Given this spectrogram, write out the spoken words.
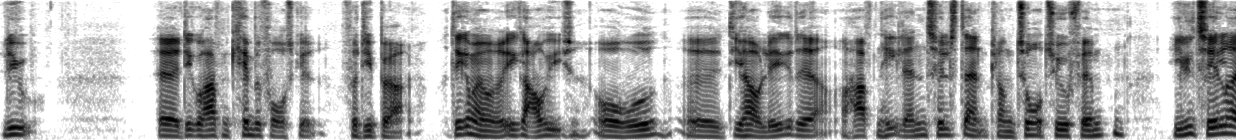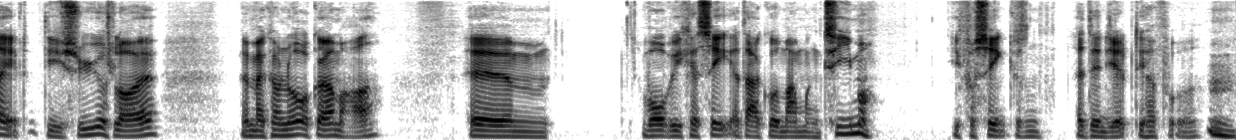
liv, øh, det kunne have haft en kæmpe forskel for de børn. Og det kan man jo ikke afvise overhovedet. Øh, de har jo ligget der og haft en helt anden tilstand kl. 22.15. Ilde tilret, de er syge og sløje, men man kan jo nå at gøre meget. Øh, hvor vi kan se, at der er gået mange, mange timer i forsinkelsen af den hjælp, de har fået. Mm.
